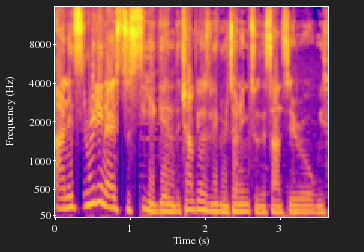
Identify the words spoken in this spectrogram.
And it's really nice to see again the Champions League returning to the San Siro with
